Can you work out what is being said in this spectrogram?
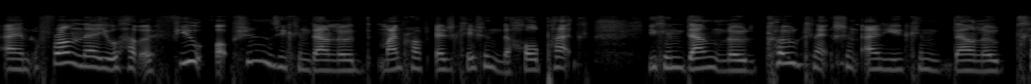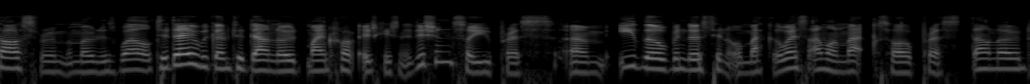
And from there, you'll have a few options. You can download Minecraft Education, the whole pack. You can download Code Connection, and you can download Classroom mode as well. Today, we're going to download Minecraft Education Edition. So you press um, either Windows 10 or Mac OS. I'm on Mac, so I'll press download.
